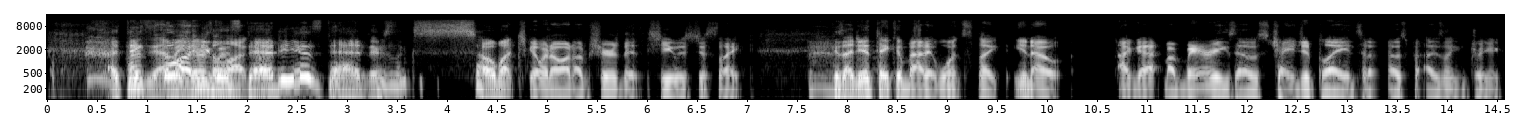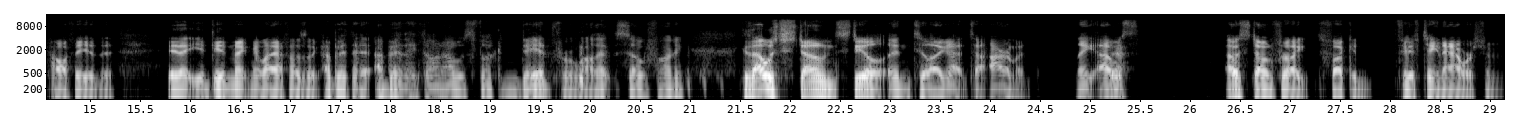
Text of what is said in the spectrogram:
I think I, thought mean there's he a was lot. dead. He is dead. There's like so much going on. I'm sure that she was just like because I did think about it once. Like you know, I got my bearings. I was changing plates and I was I was like drinking coffee, and the it, it did make me laugh. I was like, I bet that I bet they thought I was fucking dead for a while. That's so funny because I was stoned still until I got to Ireland. Like I Yeah. was, I was stoned for like fucking 15 hours from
